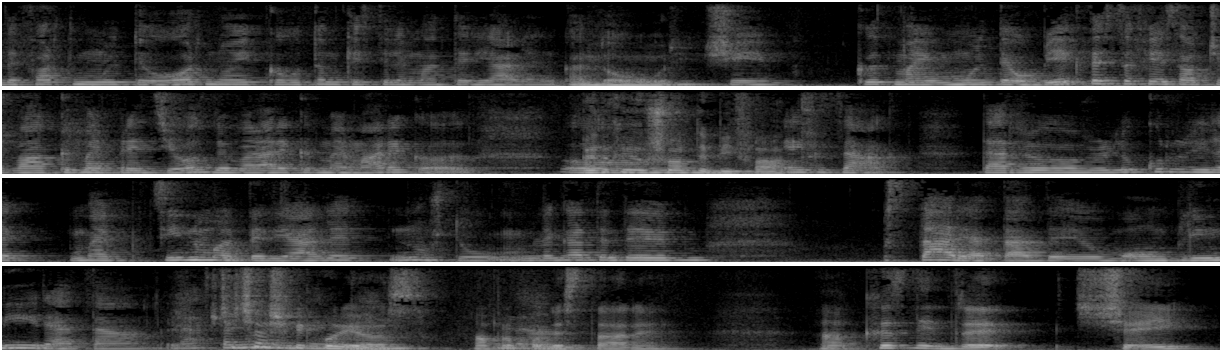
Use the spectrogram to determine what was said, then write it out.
de foarte multe ori noi căutăm chestiile materiale în cadouri Mhm. și cât mai multe obiecte să fie sau ceva cât mai prețios, de valoare cât mai mare, că... Pentru că e uh, ușor de bifat. Exact. Dar uh, lucrurile mai puțin materiale, nu știu, legate de starea ta, de o împlinire a ta. La asta Știi ce nu aș ne fi gândim. curios, apropo Da. de stare? Uh, Câți dintre cei...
